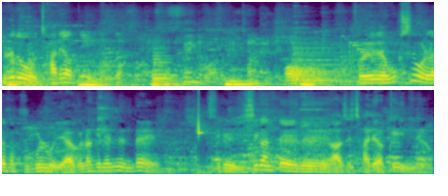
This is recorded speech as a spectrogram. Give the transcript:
그래도 자리가 꽤 있는데? 어. 저희는 혹시 몰라서 구글로 예약을 하긴 했는데 지금 이 시간대에는 아직 자리가 꽤 있네요.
